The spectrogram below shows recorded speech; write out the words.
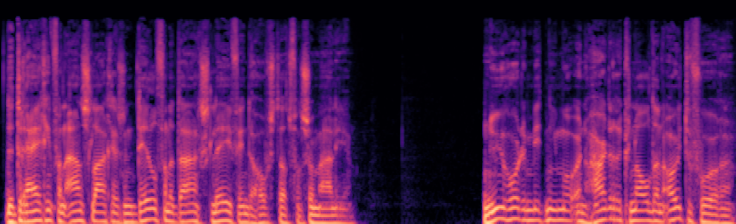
De dreiging van aanslagen is een deel van het dagelijks leven in de hoofdstad van Somalië. Nu hoorde Mitnimo een hardere knal dan ooit tevoren.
